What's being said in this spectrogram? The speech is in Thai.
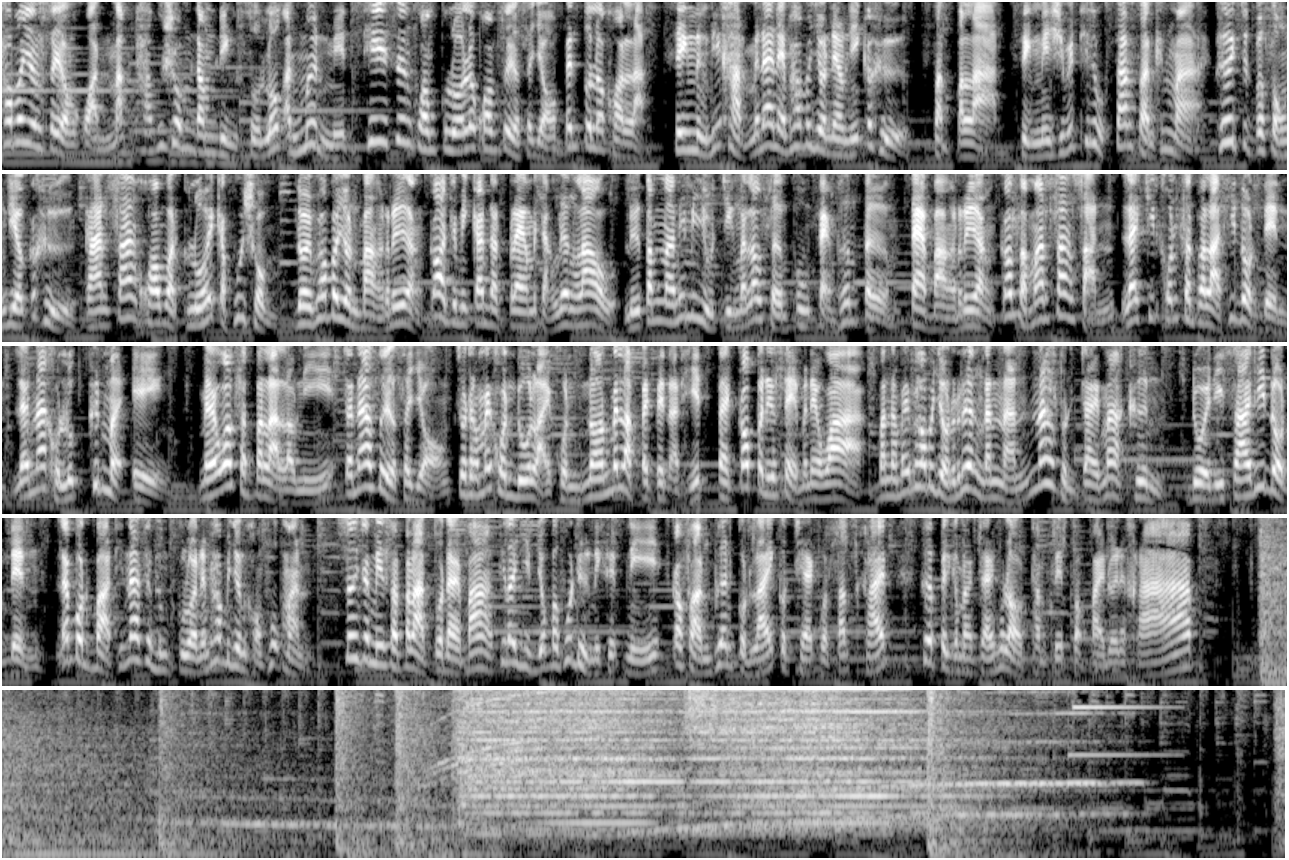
ภาพยนตร์สยองขวัญมักพาผู้ชมดำดิ่งสู่โลกอันมืดมิด ที่ซึ่งความกลัวและความสยดสยองเป็นตัวละครหลัก สิ่งหนึ่งที่ขาดไม่ได้ในภาพยนตร์แนวนี้ก็คือ สัตว์ประหลาด สิ่งมีชีวิตที่ถูกสร้างสรรค์ขึ้นมา เพื่อจุดประสงค์เดียวก็คือ การสร้างความหวาดกลัวให้กับผู้ชม โดยภาพยนตร์บางเรื่องก็จจะมีการดัดแปลงมาจากเรื่องเล่า หรือตำนานที่มีอยู่จริงมาเล่าเสริมปรุงแต่งเพิ่มเติม แต่บางเรื่องก็สามารถสร้างสรรค์และคิดค้นสัตว์ประหลาดที่โดดเด่น และน่าขนลุกขึ้นมาเอง แม้ว่าสัตว์ประหลาดเหล่านี้จะน่าสยดสยอง จนทำให้คนดูหลายคนนอนไม่หลับไปเป็นอาทิตย์ แต่ก็ปฏิเสธไม่ได้ว่า มันทำให้ภาพยนตร์เรื่องนั้นๆ น่าสนใจมากขึ้น โดยดีไซน์ที่โดดเด่น และบทบาทที่น่าสะพรึงกลัวในภาพยนตร์ของพวกมัน ซึ่งจะมีสัตว์ประหลาดตัวใดบ้างที่เราหยิบยกมาพูดถึงในคลิปนี้ก็ฝากเพื่อนกดไลค์กดแชร์กด subscribe เพื่อเป็นกำลังใจให้พวกเราทำคลิปต่อไปด้วยนะครับ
